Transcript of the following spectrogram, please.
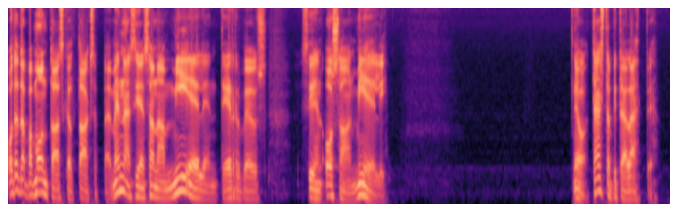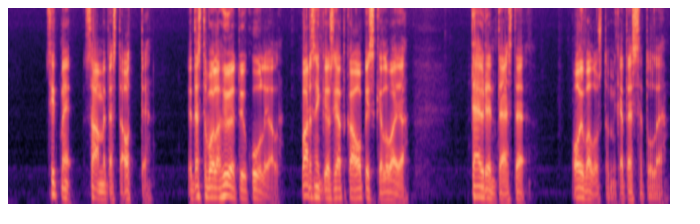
Otetaanpa monta askelta taaksepäin. Mennään siihen sanaan mielenterveys, siihen osaan mieli. Joo, tästä pitää lähteä. Sitten me saamme tästä otteen. Ja tästä voi olla hyötyä kuulijalle. Varsinkin jos jatkaa opiskelua ja – täydentää sitä oivallusta, mikä tässä tulee.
